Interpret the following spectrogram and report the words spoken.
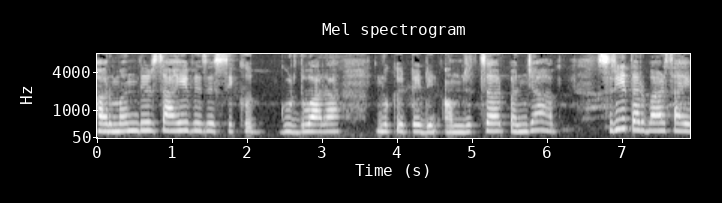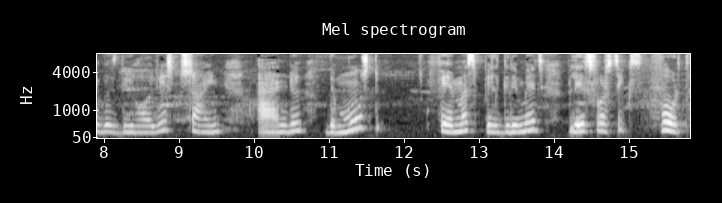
Harmandir Sahib, is a Sikh Gurdwara located in Amritsar, Punjab. Sri Darbar Sahib is the holiest shrine and the most famous pilgrimage place for Sikhs. Fourth,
